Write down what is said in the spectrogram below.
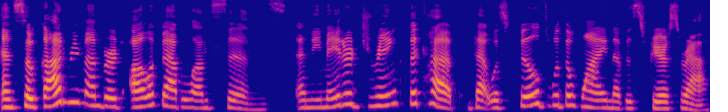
And so God remembered all of Babylon's sins, and he made her drink the cup that was filled with the wine of his fierce wrath.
